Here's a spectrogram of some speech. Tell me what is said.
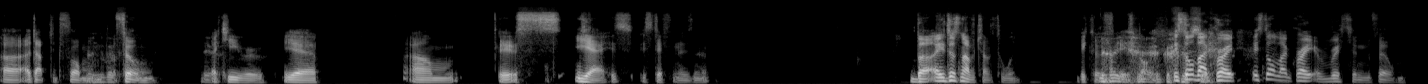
uh, adapted from Another a film, film. Yeah. Ikiru. Yeah, um, it's yeah, it's it's different, isn't it? But it doesn't have a chance to win because No, it's yeah, not it's not that great. It's not that great a written film.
